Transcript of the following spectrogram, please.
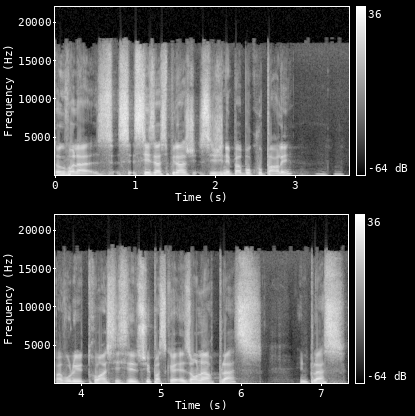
Donc voilà, ces aspects-là, je n'ai pas beaucoup parlé, pas voulu trop insister dessus parce qu'elles ont leur place, une place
